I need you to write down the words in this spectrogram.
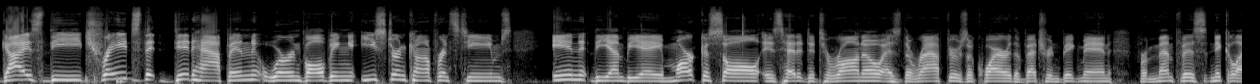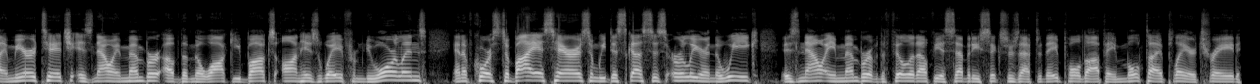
Guys, the trades that did happen were involving Eastern Conference teams in the NBA. Marc Gasol is headed to Toronto as the Raptors acquire the veteran big man from Memphis. Nikolai Mirotic is now a member of the Milwaukee Bucks on his way from New Orleans. And of course, Tobias Harris, and we discussed this earlier in the week, is now a member of the Philadelphia 76ers after they pulled off a multiplayer trade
